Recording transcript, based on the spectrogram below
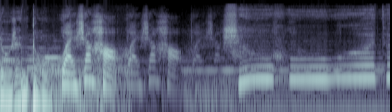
有人懂？晚上好，晚上好，晚上好。守护我的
